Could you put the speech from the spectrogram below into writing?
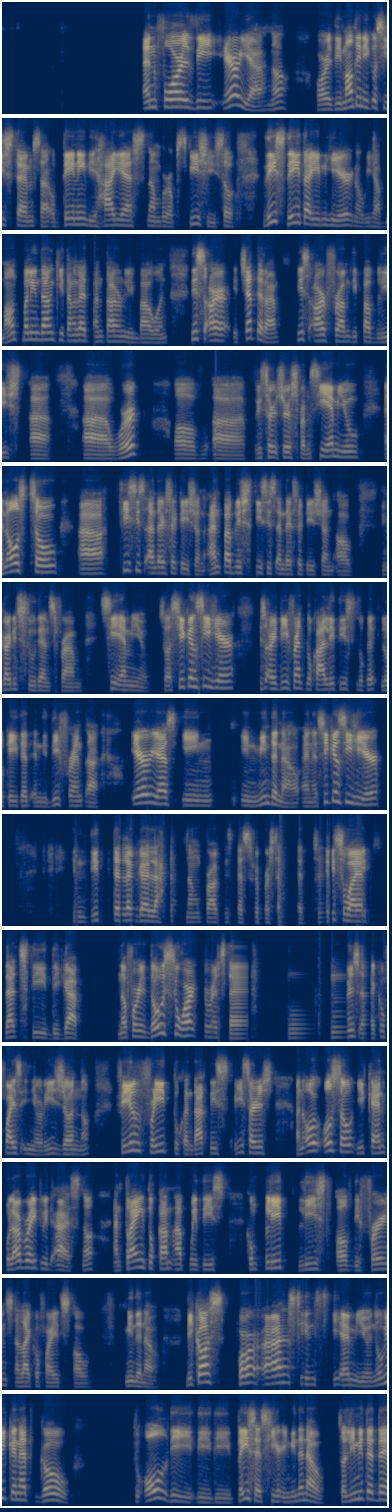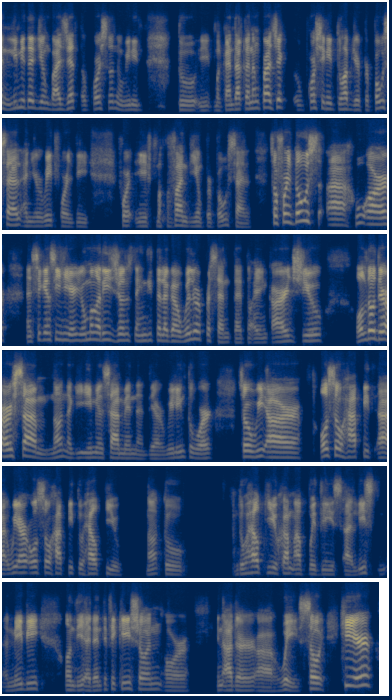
And for the area, no, or the mountain ecosystems uh, obtaining the highest number of species. So these data in here, no, we have Mount Malindang, Kitanglad, Pantaron, Limbawan. These are, etc. These are from the published uh, uh, work of uh, researchers from CMU and also uh, thesis and dissertation, unpublished thesis and dissertation of graduate students from CMU. So as you can see here, these are different localities lo located in the different uh, areas in, in Mindanao. And as you can see here, hindi talaga lahat ng provinces represented. So that is why that's the, the gap. Now for those who are interested, ecophytes in your region, no, feel free to conduct this research. And also you can collaborate with us no, and trying to come up with this complete list of the ferns and lycophytes of Mindanao. Because for us in CMU, no, we cannot go to all the, the, the places here in Mindanao. So limited then, limited yung budget. Of course, no, we need to magkanda ka ng project. Of course, you need to have your proposal and your wait for the for if mapafund yung proposal. So for those uh, who are, as you can see here, yung mga regions na hindi talaga well represented, no, I encourage you. Although there are some, no, nag-email sa amin and they are willing to work. So we are also happy. Uh, we are also happy to help you, no, to to help you come up with these uh, list and maybe on the identification or in other uh, ways. So here,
